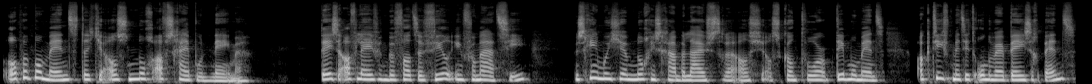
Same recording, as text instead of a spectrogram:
op het moment dat je alsnog afscheid moet nemen. Deze aflevering bevatte veel informatie. Misschien moet je hem nog eens gaan beluisteren als je als kantoor op dit moment actief met dit onderwerp bezig bent.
